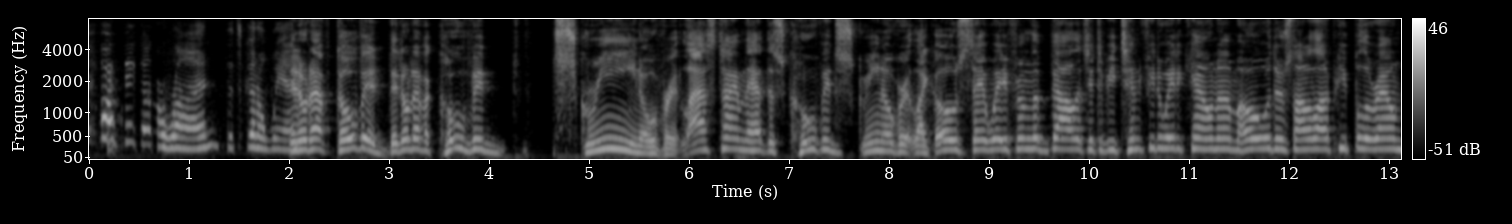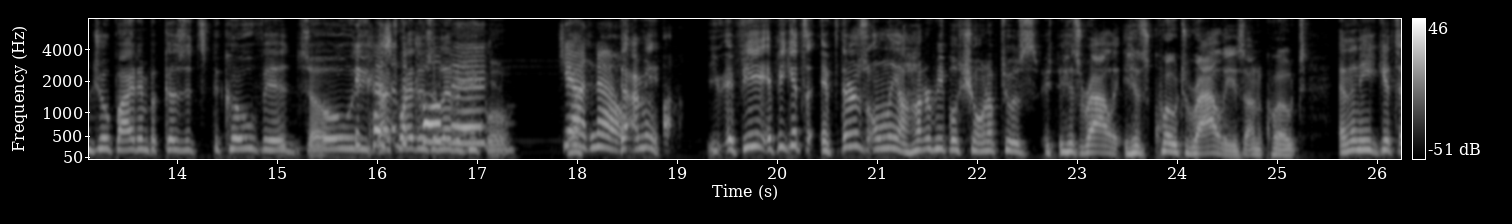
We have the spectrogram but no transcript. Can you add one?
the fuck they gonna run that's gonna win? They don't have COVID. They don't have a COVID screen over it. Last time they had this COVID screen over it, like, oh, stay away from the ballots. You have to be 10 feet away to count them. Oh, there's not a lot of people around Joe Biden because it's the COVID. So Because that's of the why there's 11 COVID. people. yeah, no. I mean, You- If he if he gets if there's only hundred people showing up to his his rally his quote rallies unquote, and then he gets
